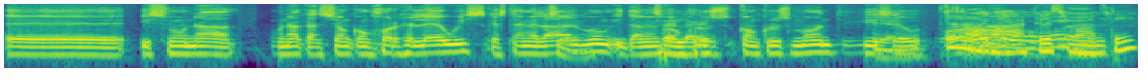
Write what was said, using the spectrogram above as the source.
Eh, hice una, una canción con Jorge Lewis, que está en el álbum, y también con. Cruz, con Cruz Monty. Hice un- Ah, Monty.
